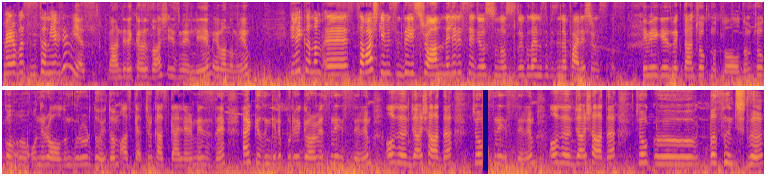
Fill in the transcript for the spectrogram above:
Merhaba sizi tanıyabilir miyiz? Ben Dilek Özdaş, İzmirliyim, ev hanımıyım. Dilek Hanım e, savaş gemisindeyiz şu an. Neler hissediyorsunuz? Duygularınızı bizimle paylaşır mısınız? Gemiyi gezmekten çok mutlu oldum, çok onur oldum, gurur duydum asker, Türk askerlerimizle. Herkesin gelip burayı görmesini isterim. Az önce aşağıda çok isterim. Az önce aşağıda çok e, basınçlı,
